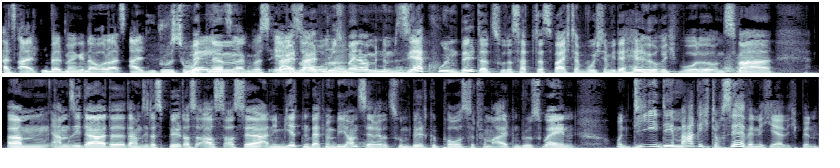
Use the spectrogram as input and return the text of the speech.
Als alten Batman, genau, oder als alten Bruce Wayne, einem, sagen wir es eher als so. Als alten Bruce ne? Wayne, aber mit einem sehr coolen Bild dazu. Das hat, das war ich dann, wo ich dann wieder hellhörig wurde. Und zwar ähm, haben sie da, da, da haben sie das Bild aus, aus, aus der animierten Batman Beyond Serie dazu, ein Bild gepostet vom alten Bruce Wayne. Und die Idee mag ich doch sehr, wenn ich ehrlich bin.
